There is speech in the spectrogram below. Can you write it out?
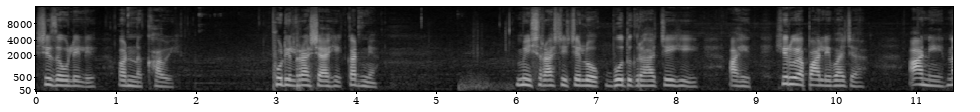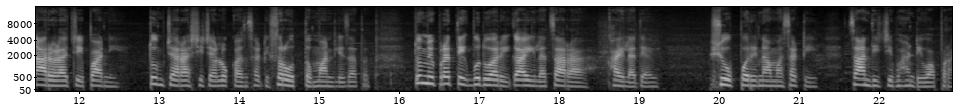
शिजवलेले अन्न खावे. पुढील राशी आहे कन्या. मेष राशीचे लोक बुध ग्रहाचेही आहेत. हिरव्या पालेभाज्या आणि नारळाचे पाणी तुमच्या राशीच्या लोकांसाठी सर्वोत्तम मानले जातात. तुम्ही प्रत्येक बुधवारी गाईला चारा खायला द्यावे. शुभ परिणामासाठी चांदीची भांडी वापरा.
